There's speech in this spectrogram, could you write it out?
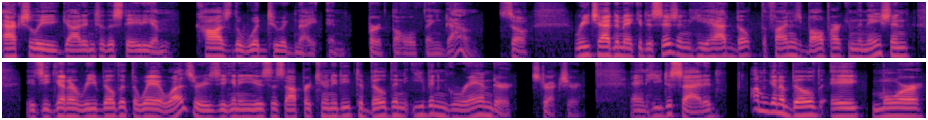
actually got into the stadium, caused the wood to ignite, and burnt the whole thing down. So Reach had to make a decision. He had built the finest ballpark in the nation. Is he going to rebuild it the way it was, or is he going to use this opportunity to build an even grander structure? And he decided, I'm going to build a more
